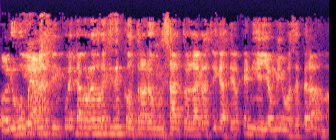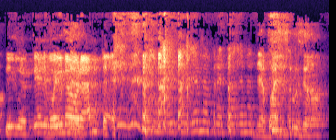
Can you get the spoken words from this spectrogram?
Y hubo unos 50 corredores que se encontraron un salto en la clasificación que ni ellos mismos esperaban. ¿no? Dice, hostia, voy una hora antes. Dice, Ya me apretó, ya me apretó. Después se solucionó.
